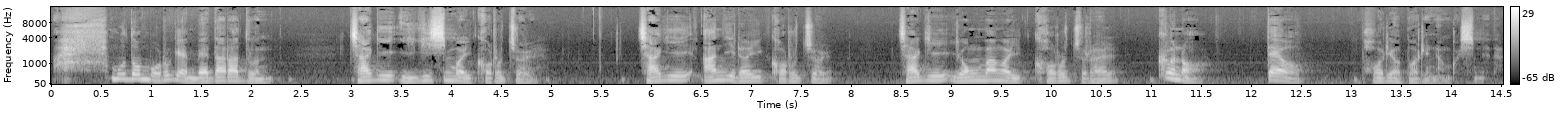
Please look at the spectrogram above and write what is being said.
아무도 모르게 매달아둔 자기 이기심의 거룻줄, 자기 안일의 거룻줄, 자기 욕망의 거룻줄을 끊어 떼어 버려버리는 것입니다.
